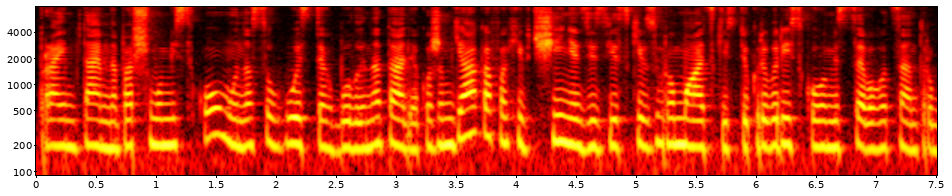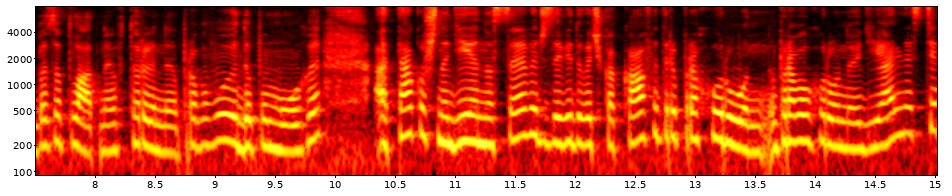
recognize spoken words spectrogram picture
Прайм Тайм на першому міському. У нас у гостях були Наталія Кожем'яка, фахівчиня зі зв'язків з громадськістю Криворізького місцевого центру безоплатної вторинної правової допомоги, а також Надія Носевич, завідувачка кафедри правоохоронної діяльності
